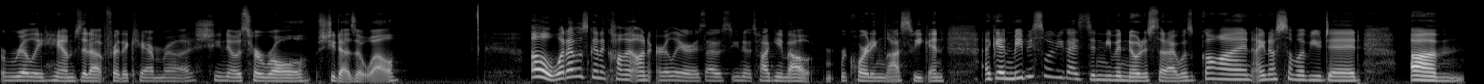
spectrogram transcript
really hams it up for the camera. She knows her role. She does it well. Oh, what I was going to comment on earlier is I was, you know, talking about recording last week. And again, maybe some of you guys didn't even notice that I was gone. I know some of you did. Um,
